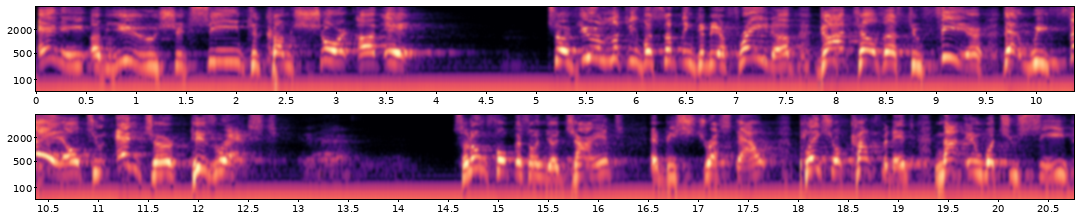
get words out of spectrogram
any of you should seem to come short of it. So if you're looking for something to be afraid of, God tells us to fear that we fail to enter his rest. So don't focus on your giant and be stressed out. Place your confidence not in what you see,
